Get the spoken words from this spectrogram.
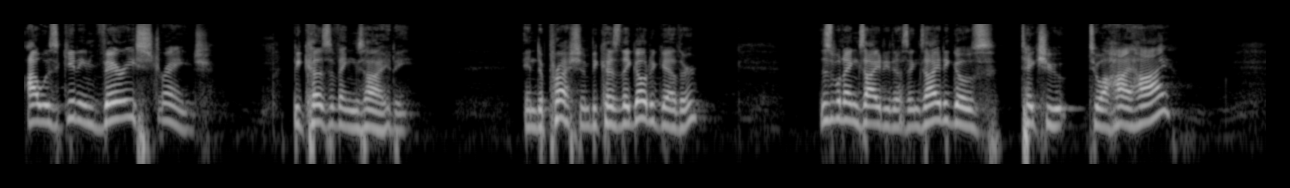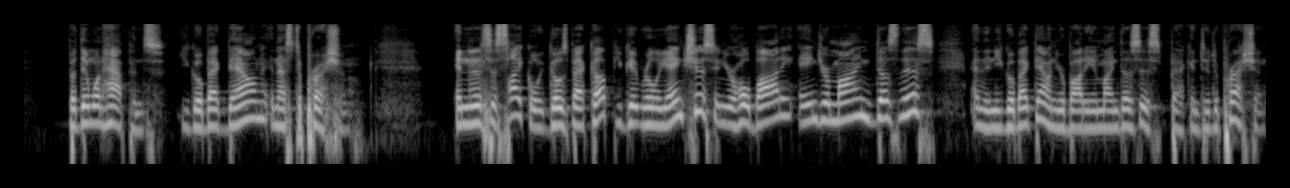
I was getting very strange because of anxiety and depression because they go together. This is what anxiety does. Anxiety goes takes you to a high high, but then what happens? You go back down and that's depression. And then it's a cycle. It goes back up, you get really anxious and your whole body and your mind does this, and then you go back down, your body and mind does this, back into depression.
